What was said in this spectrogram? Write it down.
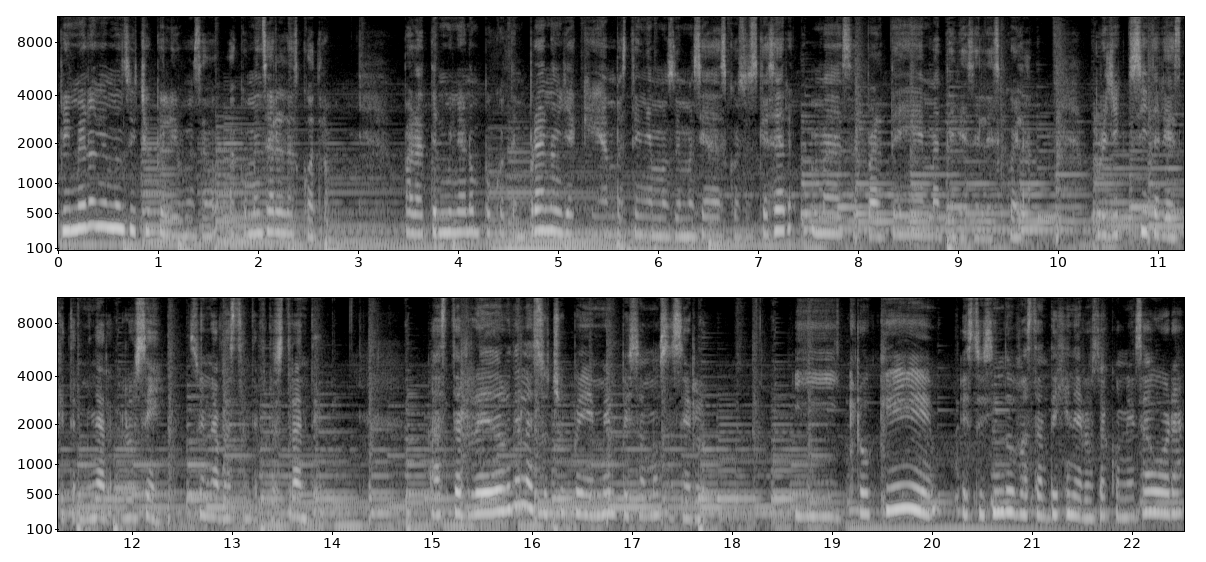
primero habíamos dicho que lo íbamos a, a comenzar a las 4 para terminar un poco temprano ya que ambas teníamos demasiadas cosas que hacer, más aparte materias de la escuela, proyectos y tareas que terminar, lo sé, suena bastante frustrante. Hasta alrededor de las 8 pm empezamos a hacerlo. Y creo que estoy siendo bastante generosa con esa hora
